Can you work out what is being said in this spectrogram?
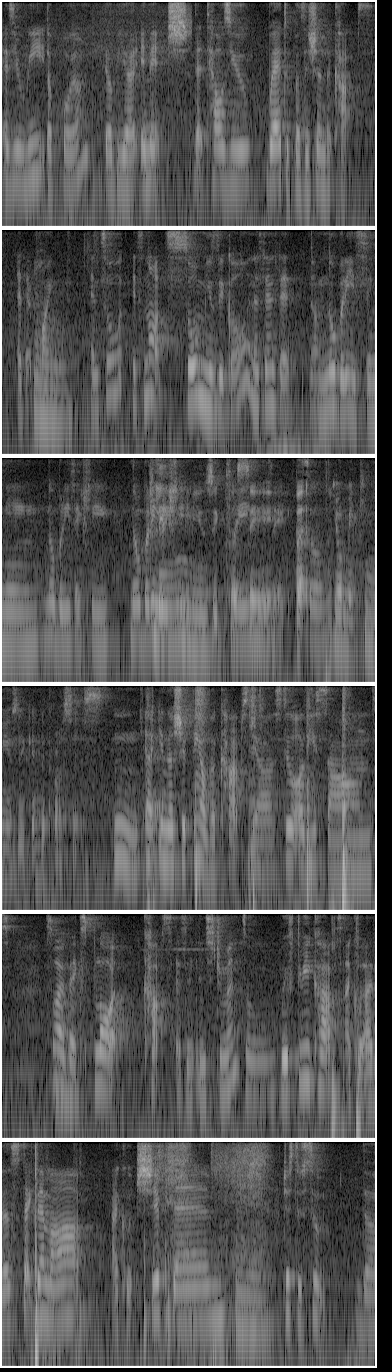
As you read the poem, there'll be an image that tells you where to position the cups at that point. Mm. And so it's not so musical in the sense that um, nobody is singing, nobody's actually nobody's Playing actually music per playing se, music, but so- you're making music in the process. Mm, like Yeah. in the shifting of the cups, there are still all these sounds. So I've Mm. explored cups as an instrument. So with three cups, I could either stack them up, I could shift them Mm. just to suit the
